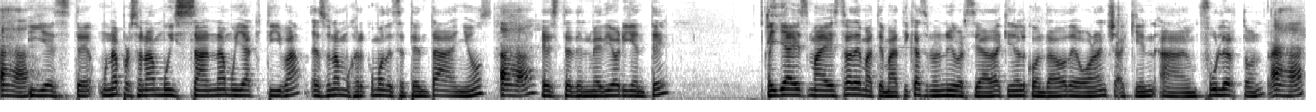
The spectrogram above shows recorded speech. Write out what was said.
Ajá. Y este, una persona muy sana, muy activa. Es una mujer como de 70 años. Ajá. Este, del Medio Oriente. Ella es maestra de matemáticas en una universidad aquí en el condado de Orange, aquí en, ah, en Fullerton. Ajá.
